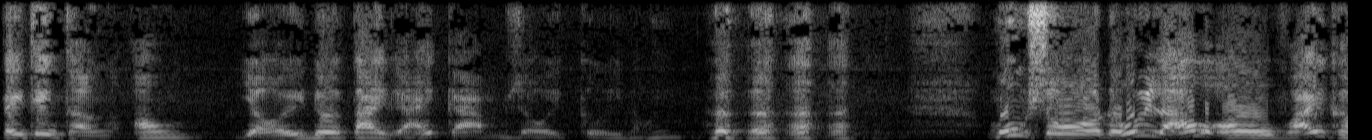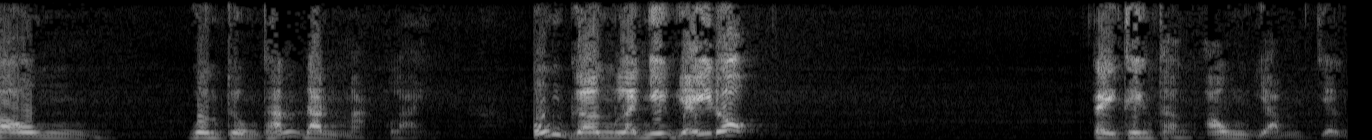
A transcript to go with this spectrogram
Tây Thiên Thần, ông dội đưa tay gãi càm rồi cười nói. muốn xùa đuổi lão ồ phải không? Quân Trung Thánh đanh mặt lại. Cũng gần là như vậy đó. Tây Thiên Thần, ông dậm chân.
